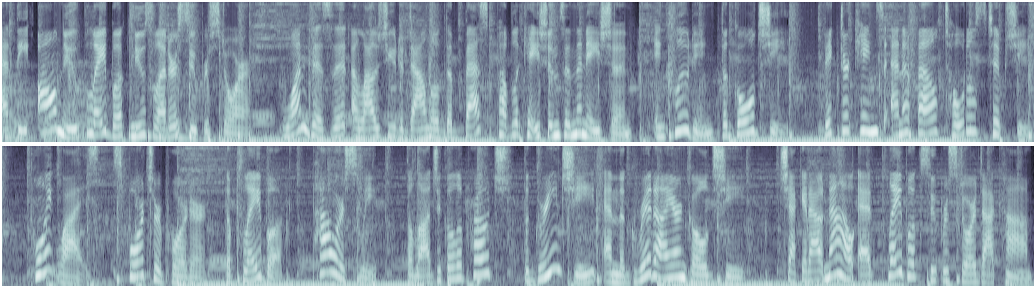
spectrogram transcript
at the all new Playbook Newsletter Superstore. One visit allows you to download the best publications in the nation, including The Gold Sheet, Victor King's NFL Totals Tip Sheet, Point Wise, Sports Reporter, The Playbook, Power Sweep, The Logical Approach, The Green Sheet, and The Gridiron Gold Sheet. Check it out now at PlaybookSuperstore.com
